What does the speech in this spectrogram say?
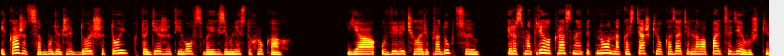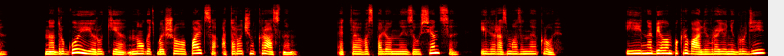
и, кажется, будет жить дольше той, кто держит его в своих землистых руках. Я увеличила репродукцию и рассмотрела красное пятно на костяшке указательного пальца девушки. На другой ее руке ноготь большого пальца оторочен красным. Это воспаленные заусенцы или размазанная кровь. И на белом покрывале в районе груди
